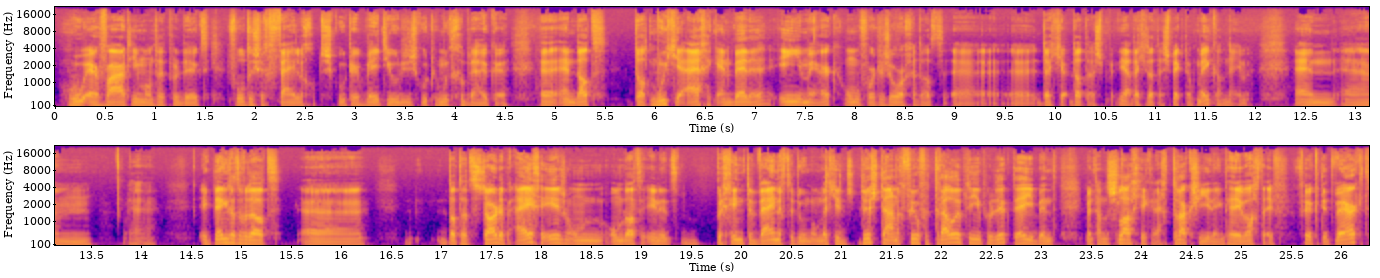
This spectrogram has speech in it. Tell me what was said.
hoe ervaart iemand het product? Voelt hij zich veilig op de scooter? Weet hij hoe hij de scooter moet gebruiken? Eh, en dat, dat moet je eigenlijk embedden in je merk om ervoor te zorgen dat, eh, dat, je, dat, aspe- ja, dat je dat aspect ook mee kan nemen. En ehm, eh, ik denk dat we dat... dat het start-up eigen is om, dat in het begin te weinig te doen. Omdat je dusdanig veel vertrouwen hebt in je product. Hè. Je, bent, bent aan de slag, je krijgt tractie. Je denkt, hé, hey, wacht even, fuck, dit werkt.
